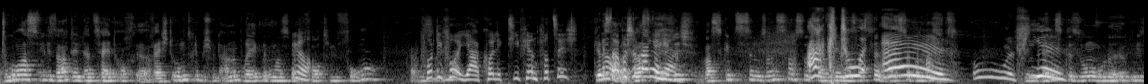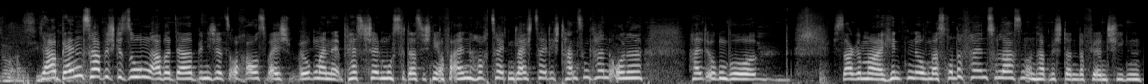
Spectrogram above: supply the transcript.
du warst, wie gesagt, in der Zeit auch äh, recht umtriebig mit anderen Projekten, irgendwas mit Ja. 44. kann das 44, sein? ja, Kollektiv 44. Genau, ist aber schon lange her. Ich. Was gibt es denn sonst noch so? Aktuell. gemacht? Uh, In viel. Bands gesungen oder irgendwie so als Ja, Bands habe ich gesungen, aber da bin ich jetzt auch raus, weil ich irgendwann feststellen musste, dass ich nicht auf allen Hochzeiten gleichzeitig tanzen kann, ohne halt irgendwo, ich sage mal, hinten irgendwas runterfallen zu lassen und habe mich dann dafür entschieden,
